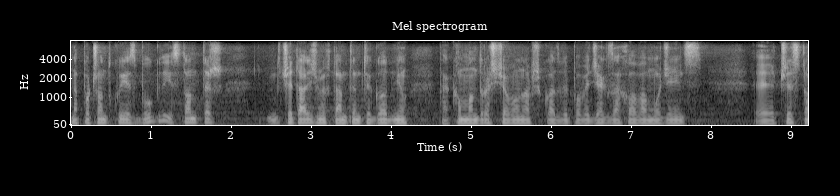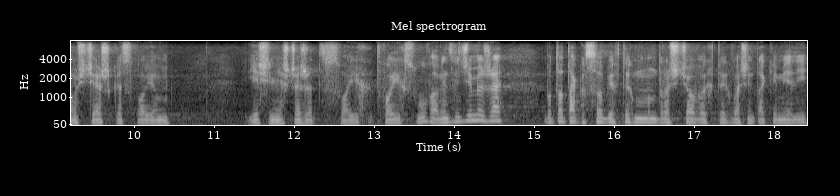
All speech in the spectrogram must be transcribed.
na początku jest Bóg i stąd też czytaliśmy w tamtym tygodniu taką mądrościową na przykład wypowiedź, jak zachowa młodzieniec y, czystą ścieżkę swoją, jeśli nie szczerze swoich, Twoich słów. A więc widzimy, że, bo to tak sobie w tych mądrościowych, tych właśnie takie mieli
